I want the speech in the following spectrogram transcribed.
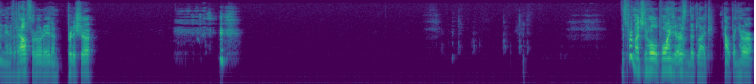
I mean, if it helps to rotate, I'm pretty sure. That's pretty much the whole point here, isn't it? Like, helping her.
